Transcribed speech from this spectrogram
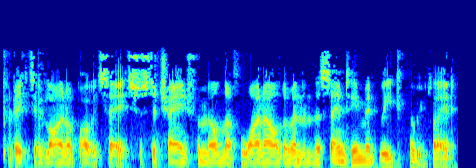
predictive lineup, I would say it's just a change from Milner for Wijnaldum and then the same team midweek that we played.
